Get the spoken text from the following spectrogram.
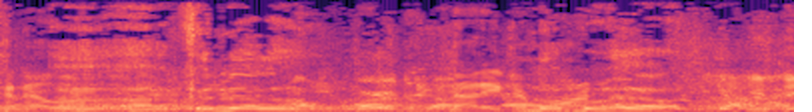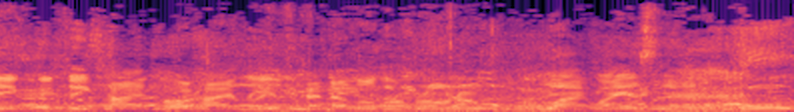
Canelo, uh, Canelo not Adrien number Broner. L. You think you think high, more highly of Canelo than Broner? Why why is that? Uh,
